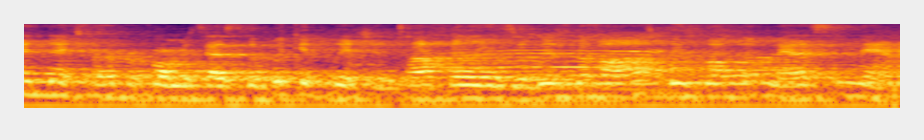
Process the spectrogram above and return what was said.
And next for her performance as the Wicked Witch in Top Billing's of Wizard of Oz, please welcome Maddison Nall.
